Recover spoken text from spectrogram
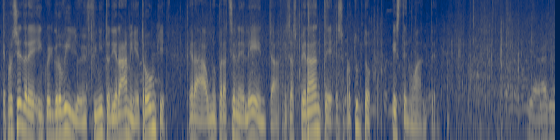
E procedere in quel groviglio infinito di rami e tronchi era un'operazione lenta, esasperante e soprattutto estenuante. Yeah, imagine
